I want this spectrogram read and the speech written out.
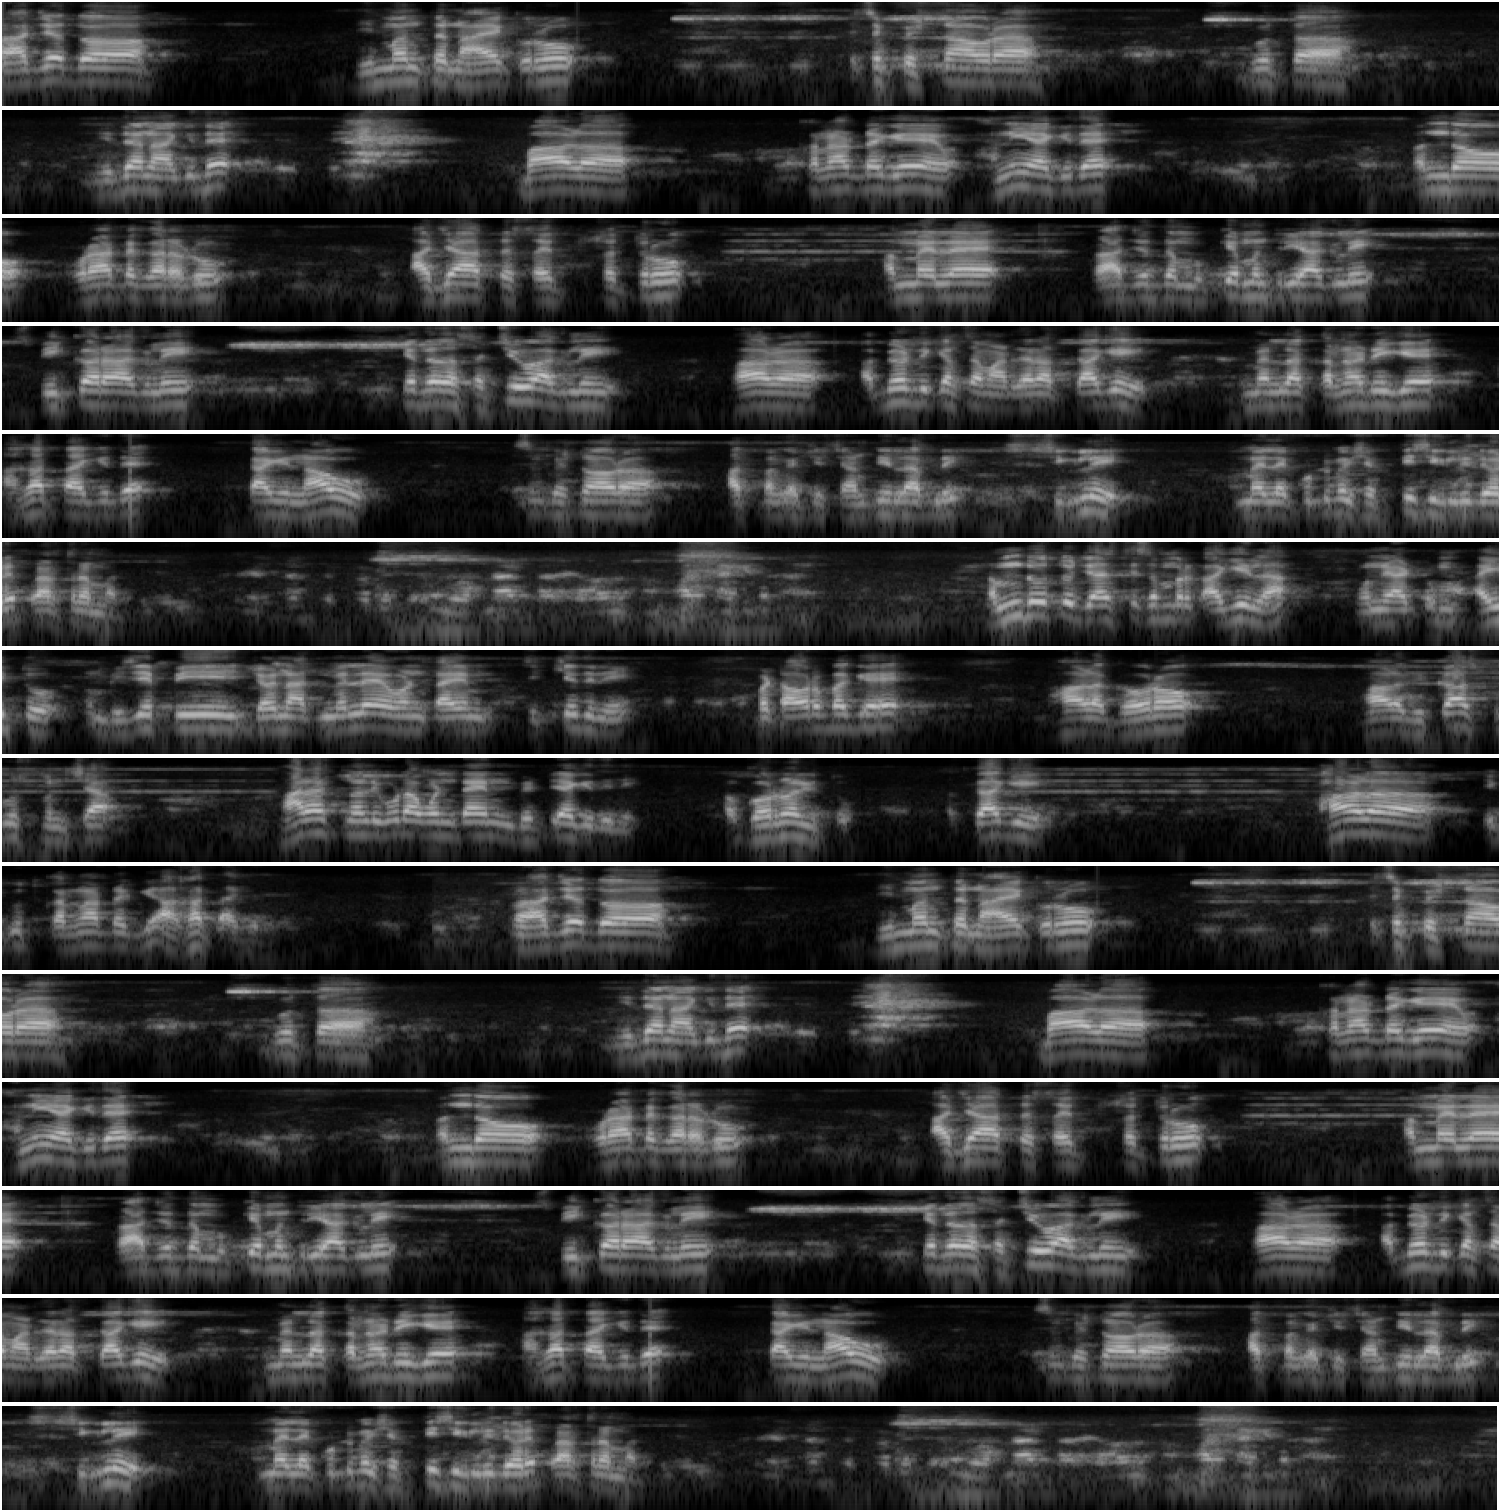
ರಾಜ್ಯದ ಧೀಮಂತ ನಾಯಕರು ಎಸ್. ಕೃಷ್ಣ ಅವರ ಗೊತ್ತ ನಿಧನ ಆಗಿದೆ. ಭಾಳ ಕರ್ನಾಟಕಕ್ಕೆ ಹಾನಿಯಾಗಿದೆ. ಒಂದು ಹೋರಾಟಗಾರರು, ಅಜಾತ ಶತ್ರು, ಆಮೇಲೆ ರಾಜ್ಯದ ಮುಖ್ಯಮಂತ್ರಿ ಆಗಲಿ, ಸ್ಪೀಕರ್ ಆಗಲಿ, ಕೇಂದ್ರದ ಸಚಿವ ಆಗಲಿ ಭಾಳ ಅಭಿವೃದ್ಧಿ ಕೆಲಸ ಮಾಡಿದ್ದಾರೆ. ಅದಕ್ಕಾಗಿ ನಿಮ್ಮೆಲ್ಲ ಕನ್ನಡಿಗೆ ಆಘಾತ ಆಗಿದೆ ಹಾಗಾಗಿ ನಾವು ಎಸ್ ಕೃಷ್ಣ ಅವರ ಆತ್ಮಗತಿ ಶಾಂತಿ ಲಾಭಲಿ ಸಿಗಲಿ, ಆಮೇಲೆ ಕುಟುಂಬಕ್ಕೆ ಶಕ್ತಿ ಸಿಗಲಿ ದೇವರೇ ಪ್ರಾರ್ಥನೆ ಮಾಡ್ತೀವಿ. ನಮ್ದು ಜಾಸ್ತಿ ಸಂಪರ್ಕ ಆಗಿಲ್ಲ. ಒಂದು ಎರಡು ಆಯಿತು. ಬಿ ಜೆ ಪಿ ಜಾಯ್ನ್ ಆದಮೇಲೆ ಒಂದು ಟೈಮ್ ಸಿಕ್ಕಿದ್ದೀನಿ. ಬಟ್ ಅವ್ರ ಬಗ್ಗೆ ಭಾಳ ಗೌರವ ಭಾಳ ವಿಕಾಸ್ ಪುರುಷ ಮನುಷ್ಯ. ಮಹಾರಾಷ್ಟ್ರನಲ್ಲಿ ಕೂಡ ಒಂದು ಟೈಮ್ ಭೇಟಿಯಾಗಿದ್ದೀನಿ. ಗೌರ್ನರ್ ಇತ್ತು. ಅದಕ್ಕಾಗಿ ಭಾಳ ಈಗ ಕರ್ನಾಟಕಕ್ಕೆ ಆಘಾತ ಆಗಿದೆ ರಾಜ್ಯದ ಧೀಮಂತ ನಾಯಕರು ಎಸ್ ಎ ಕೃಷ್ಣ ಅವರ ಇವತ್ತ ನಿಧನ ಆಗಿದೆ ಭಾಳ ಕರ್ನಾಟಕಕ್ಕೆ ಹಾನಿಯಾಗಿದೆ. ಒಂದು ಹೋರಾಟಗಾರರು, ಅಜಾತ ಶತ್ರು, ಆಮೇಲೆ ರಾಜ್ಯದ ಮುಖ್ಯಮಂತ್ರಿ ಆಗಲಿ, ಸ್ಪೀಕರ್ ಆಗಲಿ, ಕೇಂದ್ರದ ಸಚಿವ ಆಗಲಿ ಭಾಳ ಅಭಿವೃದ್ಧಿ ಕೆಲಸ ಮಾಡಿದ್ದಾರೆ. ಅದಕ್ಕಾಗಿ ನಿಮ್ಮೆಲ್ಲ ಕನ್ನಡಿಗೆ ಆಘಾತ ಆಗಿದೆ ಅದಕ್ಕಾಗಿ ನಾವು ಎಸ್ ಕೃಷ್ಣ ಅವರ ಆತ್ಮಗತಿ ಶಾಂತಿ ಲಾಭಲಿ ಸಿಗಲಿ, ಆಮೇಲೆ ಕುಟುಂಬಕ್ಕೆ ಶಕ್ತಿ ಸಿಗಲಿ ದೇವರೇ ಪ್ರಾರ್ಥನೆ ಮಾಡ್ತೀವಿ.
